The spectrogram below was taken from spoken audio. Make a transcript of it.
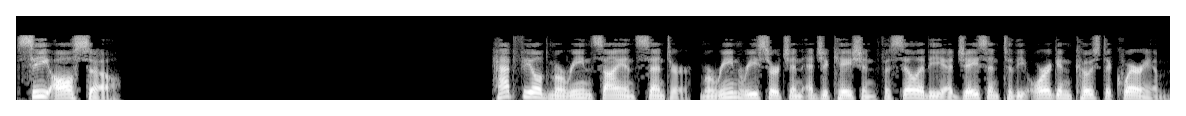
See also Hatfield Marine Science Center, marine research and education facility adjacent to the Oregon Coast Aquarium.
